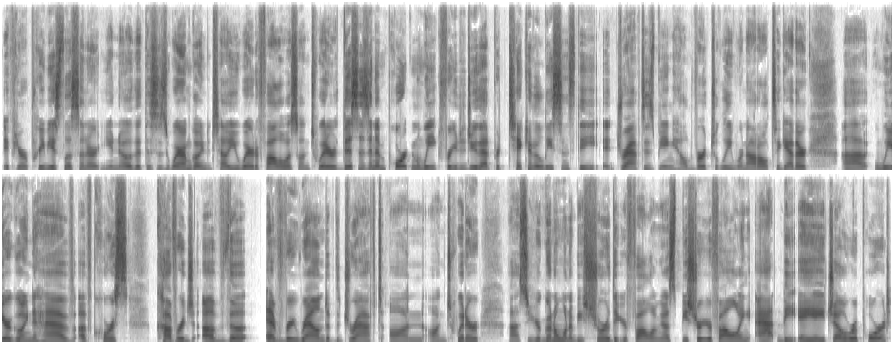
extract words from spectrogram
if you're a previous listener, you know that this is where I'm going to tell you where to follow us on Twitter. This is an important week for you to do that, particularly since the draft is being held virtually. We're not all together. Uh, we are going to have, of course, coverage of the every round of the draft on on Twitter. Uh, so you're going to want to be sure that you're following us. Be sure you're following at the AHL report.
